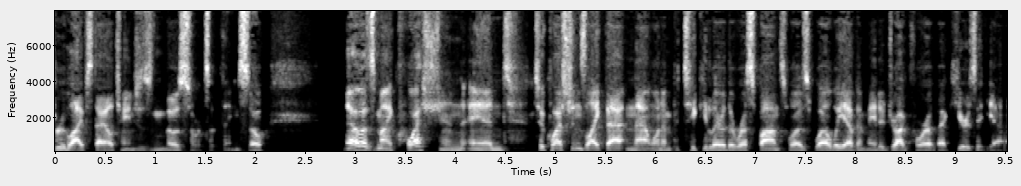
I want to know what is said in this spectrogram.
through lifestyle changes and those sorts of things. So that was my question. And to questions like that and that one in particular, the response was, well, we haven't made a drug for it that cures it yet.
